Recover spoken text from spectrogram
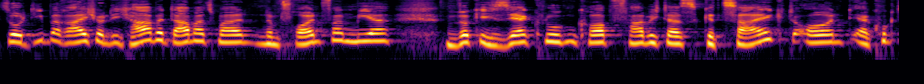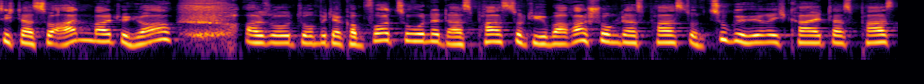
so die Bereiche. Und ich habe damals mal einem Freund von mir, wirklich sehr klugen Kopf, habe ich das gezeigt und er guckt sich das so an, meinte, ja, also so mit der Komfortzone, das passt und die Überraschung, das passt und Zugehörigkeit, das passt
